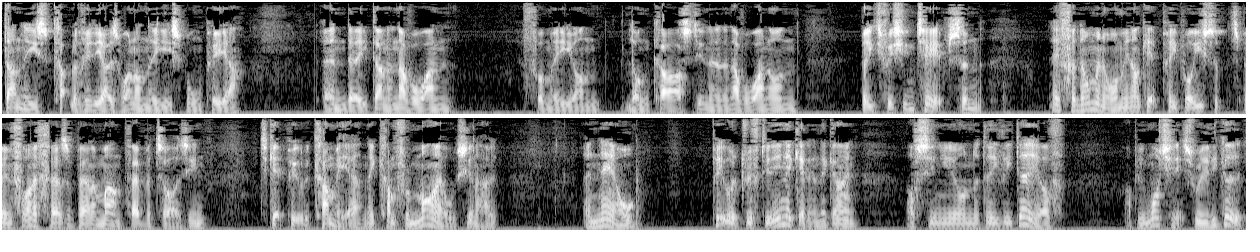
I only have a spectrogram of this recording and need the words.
done these couple of videos, one on the Eastbourne Pier, and uh, he done another one for me on long casting, and another one on beach fishing tips, and they're phenomenal. I mean, I get people. I used to spend five thousand pound a month advertising to get people to come here, and they come from miles, you know. And now people are drifting in again, and they're going, "I've seen you on the DVD. I've I've been watching. it. It's really good."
